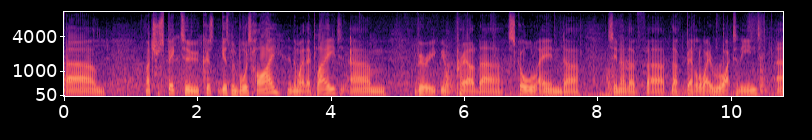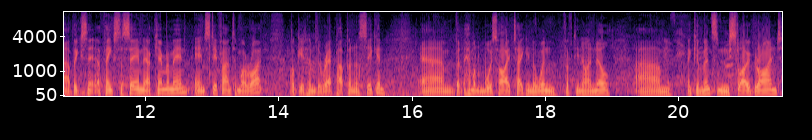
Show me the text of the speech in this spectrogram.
Um, much respect to Gis- Gisborne Boys High and the way they played. Um, very you know, proud uh, school, and uh, so you know they've uh, they've battled away right to the end. Uh, big uh, thanks to Sam, our cameraman, and Stefan to my right. I'll get him to wrap up in a second. Um, but Hamilton Boys High taking the win, 59 0, um, a convincingly slow grind.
